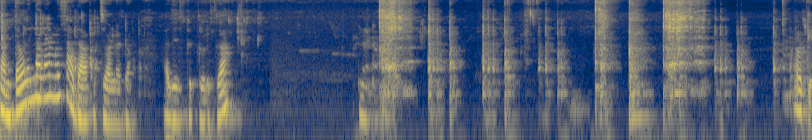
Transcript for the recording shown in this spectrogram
തണുത്ത വെള്ളം എന്ന് പറഞ്ഞാൽ നമ്മൾ സാധാ പച്ചവെള്ളം കേട്ടോ അതിലേക്ക് കൊടുക്കുക. കേട്ടോ ഓക്കെ.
